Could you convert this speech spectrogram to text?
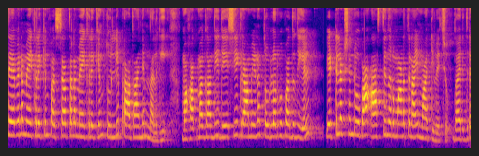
സേവന മേഖലയ്ക്കും പശ്ചാത്തല മേഖലയ്ക്കും തുല്യ പ്രാധാന്യം നൽകി. മഹാത്മാഗാന്ധി ദേശീയ ഗ്രാമീണ തൊഴിലുറപ്പ് പദ്ധതിയിൽ എട്ട് ലക്ഷം രൂപ ആസ്തി നിർമ്മാണത്തിനായി മാറ്റിവെച്ചു. ദരിദ്ര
